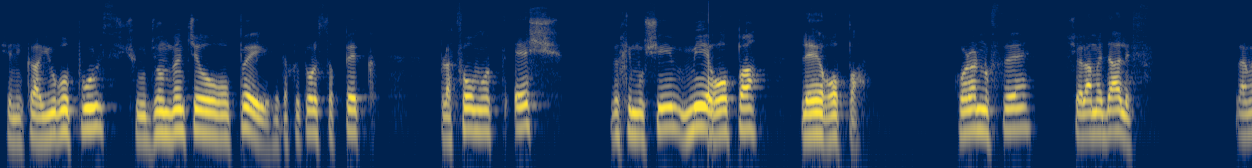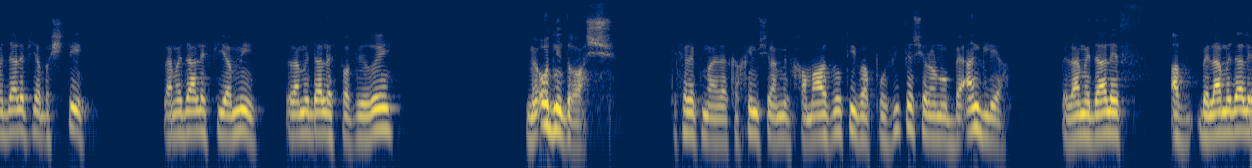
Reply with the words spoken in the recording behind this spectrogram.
שנקרא יורופולס, שהוא ג'ון ונצ'ר אירופאי, שתכליתו לספק פלטפורמות אש וחימושים מאירופה לאירופה. כל הנושא של ל"א, ל"א יבשתי, ל"א ימי, ל"א אווירי, מאוד נדרש כחלק מהלקחים של המלחמה הזאת והפוזיציה שלנו באנגליה בל"א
